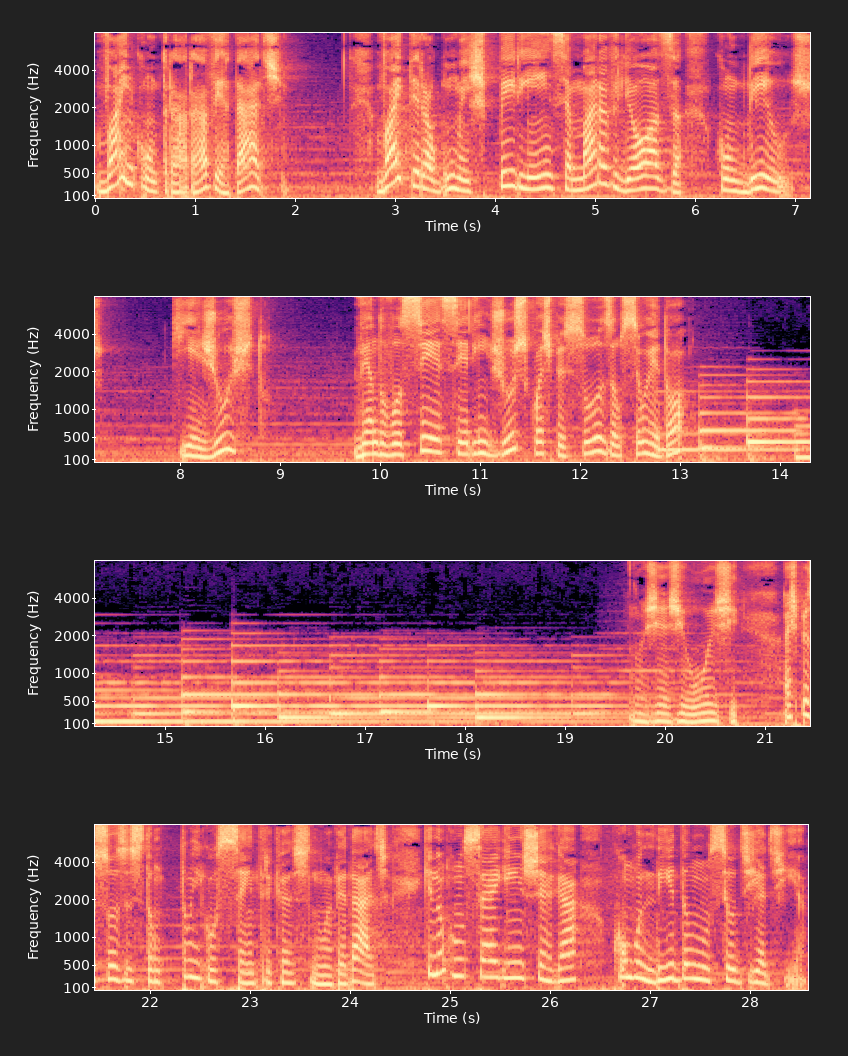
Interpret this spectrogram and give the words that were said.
vai encontrar a verdade? Vai ter alguma experiência maravilhosa com Deus que é justo? Vendo você ser injusto com as pessoas ao seu redor? Nos dias de hoje, as pessoas estão tão egocêntricas, não é verdade? Que não conseguem enxergar como lidam no seu dia a dia.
